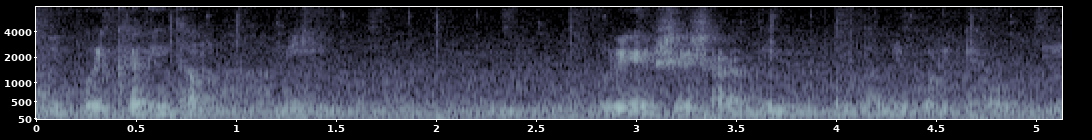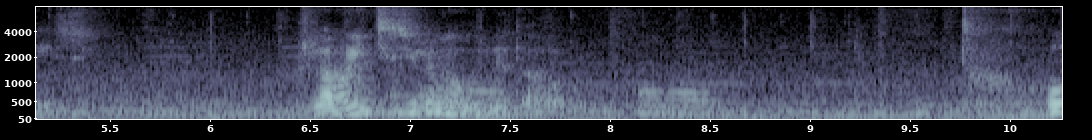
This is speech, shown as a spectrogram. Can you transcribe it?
আমি পরীক্ষা দিতাম না, আমি ঘুরে এসে সারাদিন বলতাম যে পরীক্ষা দিয়েছি আসলে আমার ইচ্ছে ছিল আমি অভিনেতা হব। তো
